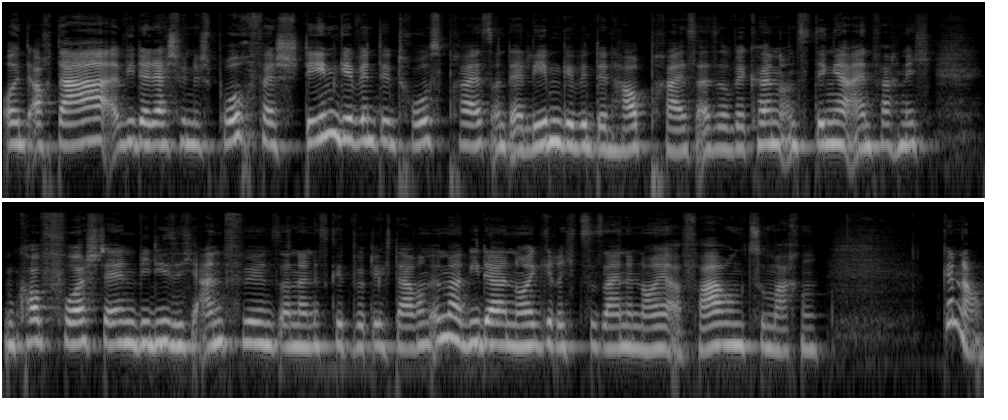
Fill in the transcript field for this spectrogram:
Und auch da wieder der schöne Spruch, Verstehen gewinnt den Trostpreis und Erleben gewinnt den Hauptpreis. Also wir können uns Dinge einfach nicht im Kopf vorstellen, wie die sich anfühlen, sondern es geht wirklich darum, immer wieder neugierig zu sein, eine neue Erfahrung zu machen. Genau.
